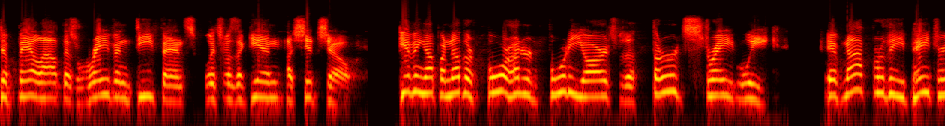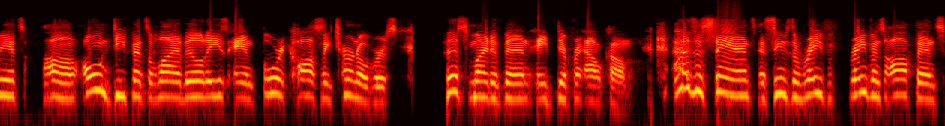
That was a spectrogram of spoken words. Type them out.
to bail out this Raven defense, which was again a shit show, giving up another 440 yards for the third straight week. If not for the Patriots' uh, own defensive liabilities and four costly turnovers, this might have been a different outcome. As it stands, it seems the Ravens' offense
